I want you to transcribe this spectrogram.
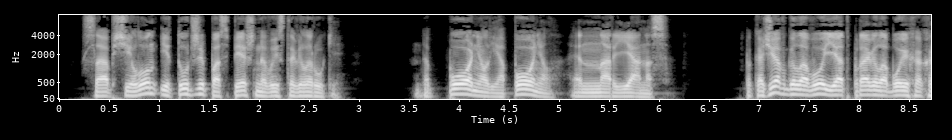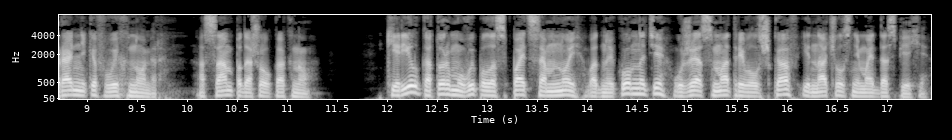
— сообщил он и тут же поспешно выставил руки. «Да понял я, понял, Эннар Янос». Покачав головой, я отправил обоих охранников в их номер, а сам подошел к окну. Кирилл, которому выпало спать со мной в одной комнате, уже осматривал шкаф и начал снимать доспехи.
